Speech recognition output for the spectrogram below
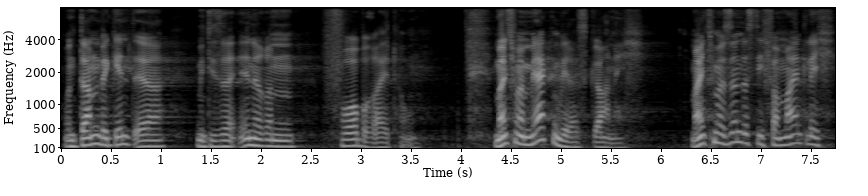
Und dann beginnt er mit dieser inneren Vorbereitung. Manchmal merken wir das gar nicht. Manchmal sind es die vermeintlich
